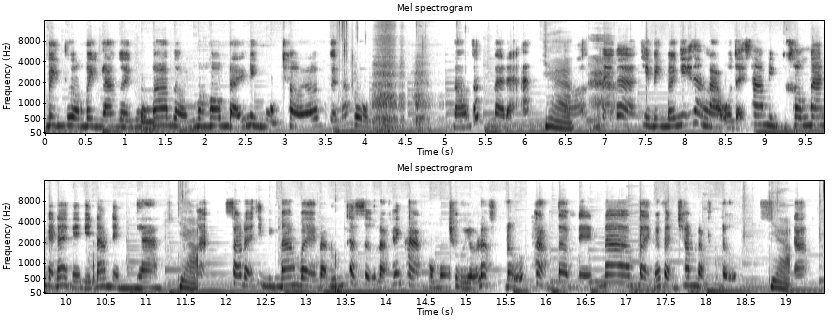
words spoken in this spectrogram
Bình thường mình là người ngủ ngon rồi nhưng mà hôm đấy mình ngủ trời ơi cái giấc ngủ nó rất là đã yeah. Dạ. đó, thế là thì mình mới nghĩ rằng là ồ tại sao mình không mang cái này về Việt Nam để mình làm yeah. Dạ. sau đấy thì mình mang về và đúng thật sự là khách hàng của mình chủ yếu là phụ nữ khoảng tầm đến 70% à, là phụ nữ yeah. Dạ. đó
